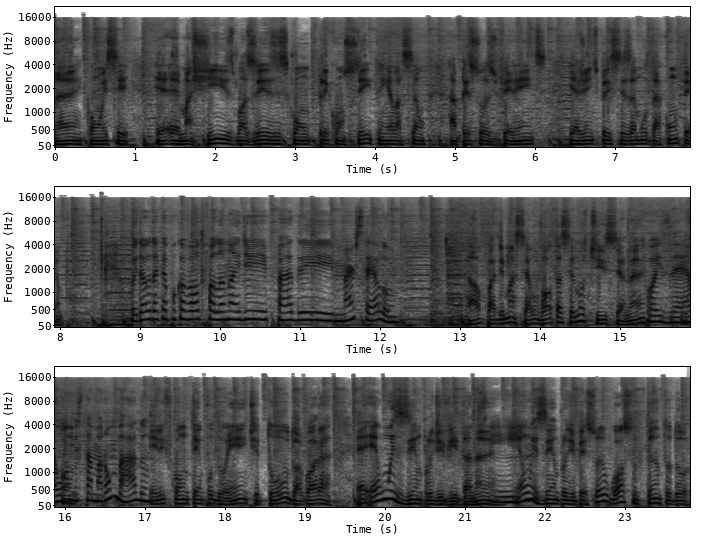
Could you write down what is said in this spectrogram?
né? Com esse é, é, machismo, às vezes com preconceito em relação a pessoas diferentes. E a gente precisa mudar com o tempo. Cuidado, daqui a pouco eu volto falando aí de Padre Marcelo. Ah, o padre Marcelo volta a ser notícia, né? Pois é, o homem está marombado. Ele ficou um tempo doente, tudo. Agora, é, é, um exemplo de vida, né? Sim. É um exemplo de pessoa. Eu gosto tanto do,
